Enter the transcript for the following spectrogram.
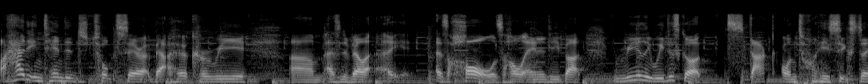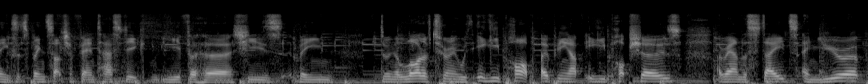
I had intended to talk to Sarah about her career um, as Noveller uh, as a whole, as a whole entity, but really we just got stuck on 2016 because it's been such a fantastic year for her. She's been doing a lot of touring with Iggy Pop, opening up Iggy Pop shows around the States and Europe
